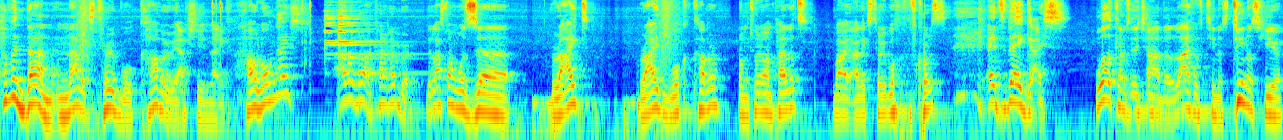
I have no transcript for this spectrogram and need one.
Haven't done an Alex Terrible cover reaction in like how long, guys? I don't know. I can't remember. The last one was uh, Ride, Ride vocal cover from 21 Pilots by Alex Terrible, of course. And today, guys, welcome to the channel, The Life of Tinos. Tinos here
